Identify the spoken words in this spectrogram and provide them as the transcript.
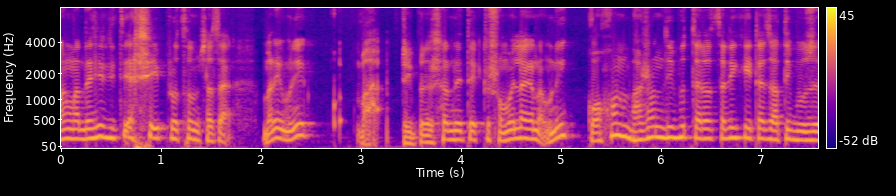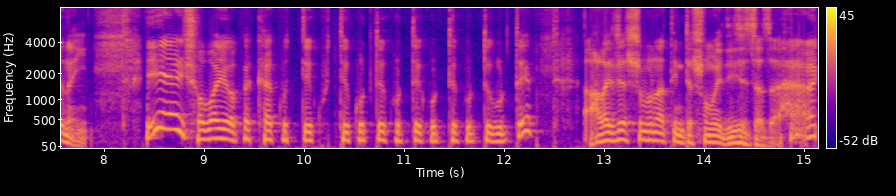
বাংলাদেশের ইতিহাসে এই প্রথম চাচা মানে উনি প্রিপারেশন নিতে একটু সময় লাগে না। উনি কখন ভাষণ দিব তেরো তারিখে এটা জাতি বুঝে নাই। এই সবাই অপেক্ষা করতে করতে করতে করতে করতে করতে করতে আড়াইটার সময় না তিনটার সময় দিয়েছে চাচা। হ্যাঁ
